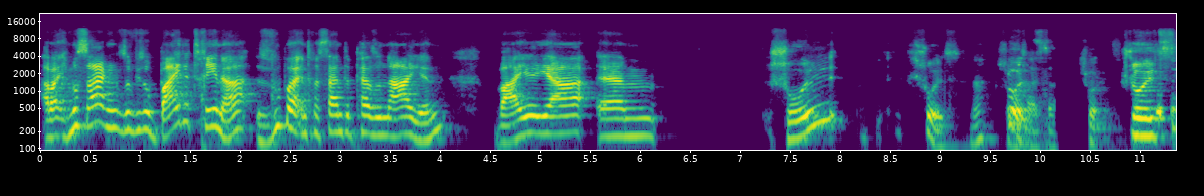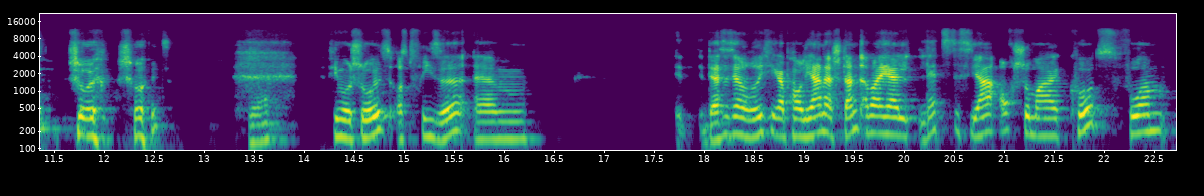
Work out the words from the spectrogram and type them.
Aber ich muss sagen, sowieso beide Trainer, super interessante Personalien weil ja ähm, Schul, Schulz, ne? Schulz, Schulz heißt er. Schulz. Schulz. Schulz. Schulz. Ja. Timo Schulz, Ostfriese. Ähm, das ist ja ein richtiger Paulianer, stand aber ja letztes Jahr auch schon mal kurz vorm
